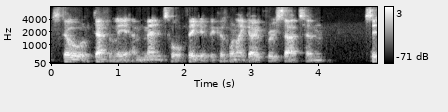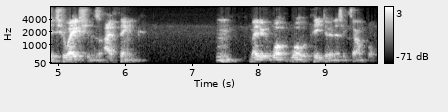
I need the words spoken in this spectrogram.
still definitely a mentor figure because when I go through certain situations, I think hmm, maybe what what would Pete do in this example?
